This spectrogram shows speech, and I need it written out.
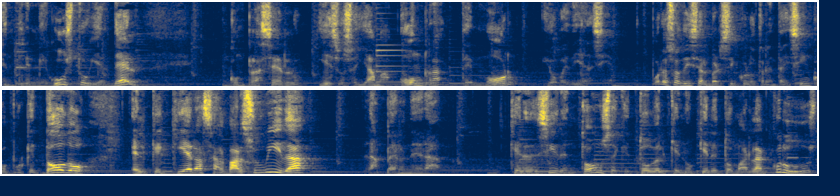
entre mi gusto y el de Él, complacerlo. Y eso se llama honra, temor y obediencia. Por eso dice el versículo 35, porque todo el que quiera salvar su vida, la perderá. Quiere decir entonces que todo el que no quiere tomar la cruz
